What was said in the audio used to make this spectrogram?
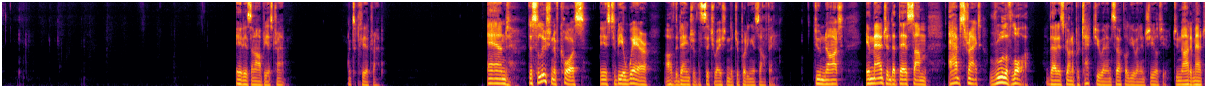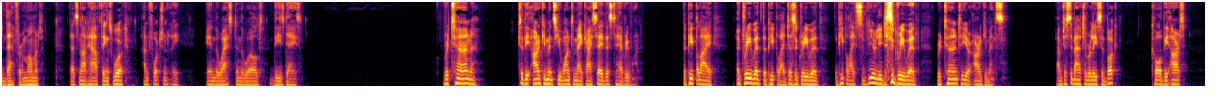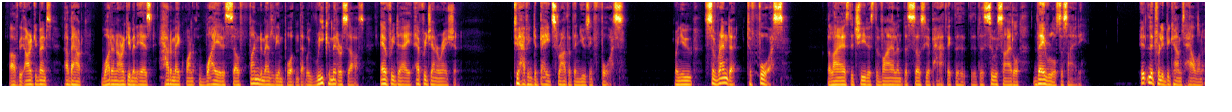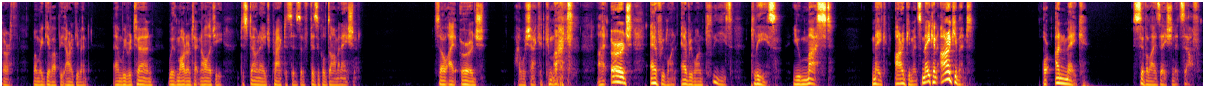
It is an obvious trap. It's a clear trap. And the solution, of course, is to be aware of the danger of the situation that you're putting yourself in. Do not imagine that there's some abstract rule of law that is going to protect you and encircle you and enshield you. Do not imagine that for a moment. That's not how things work, unfortunately, in the West, in the world these days. Return to the arguments you want to make. I say this to everyone. The people I agree with, the people I disagree with, the people I severely disagree with, return to your arguments. I'm just about to release a book called The Art of the Argument about what an argument is, how to make one, why it is so fundamentally important that we recommit ourselves every day, every generation to having debates rather than using force. When you surrender to force, the liars, the cheaters, the violent, the sociopathic, the, the, the suicidal, they rule society. It literally becomes hell on earth when we give up the argument and we return with modern technology to Stone Age practices of physical domination. So I urge, I wish I could command, I urge everyone, everyone, please, please, you must make arguments. Make an argument or unmake civilization itself.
